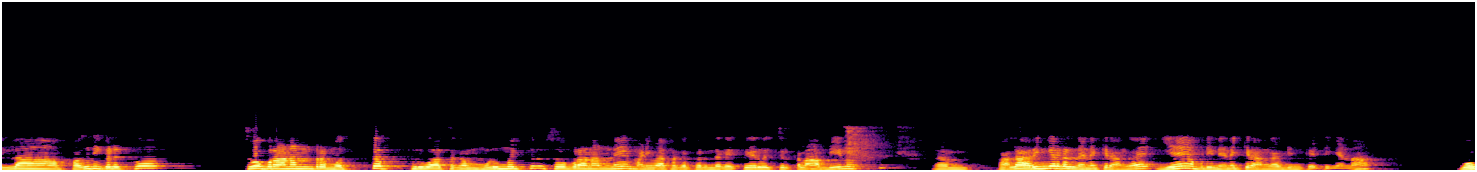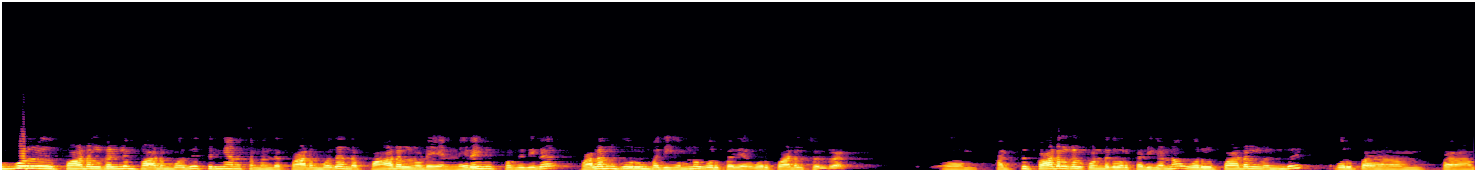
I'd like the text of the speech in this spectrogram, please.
எல்லா பகுதிகளுக்கும் சிவபுராணம்ன்ற மொத்த திருவாசகம் முழுமைக்கும் சிவபுராணம்னே மணிவாசக பெருந்தகை பேர் வச்சிருக்கலாம் அப்படின்னு பல அறிஞர்கள் நினைக்கிறாங்க. ஏன் அப்படி நினைக்கிறாங்க அப்படின்னு கேட்டிங்கன்னா ஒவ்வொரு பாடல்களிலும் பாடும்போது திருஞான சம்பந்தர் பாடும்போது அந்த பாடலினுடைய நிறைவு பகுதியில் பலன் கூறும் பதிகம்னு ஒரு பதி ஒரு பாடல் சொல்கிறார் பத்து பாடல்கள் கொண்டது ஒரு பதிகம்னா ஒரு பாடல் வந்து ஒரு ப ப-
